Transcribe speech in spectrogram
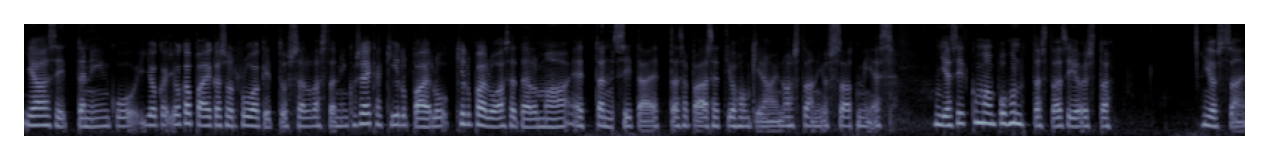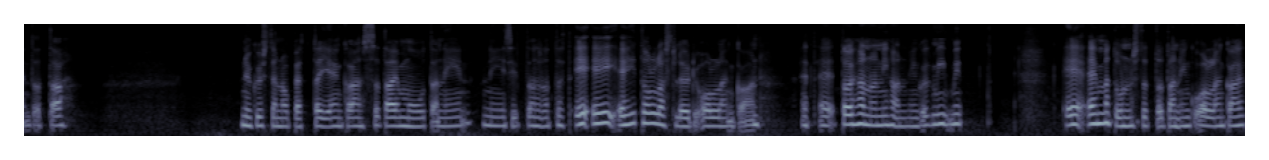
Ja sitten niin kuin joka, joka paikassa on ruokittu sellaista niin kuin sekä kilpailu, kilpailuasetelmaa että sitä, että sä pääset johonkin ainoastaan, jos sä oot mies. Ja sitten kun mä oon puhunut tästä asioista jossain tota, nykyisten opettajien kanssa tai muuta, niin, niin sitten on sanottu, että ei, ei, ei tollasta löydy ollenkaan. Että et, toihan on ihan niin kuin, mi, mi, e, en mä tunnista tota niin kuin ollenkaan.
